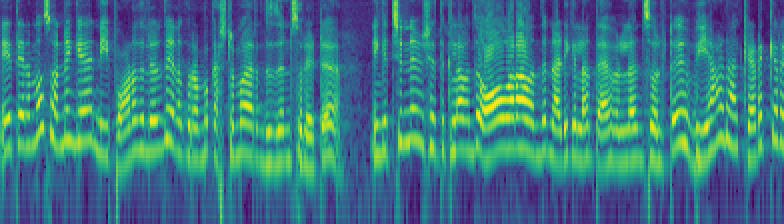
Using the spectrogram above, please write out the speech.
நேற்று என்னமோ சொன்னீங்க நீ போனதுலேருந்து எனக்கு ரொம்ப கஷ்டமாக இருந்ததுன்னு சொல்லிட்டு. நீங்கள் சின்ன விஷயத்துக்கெலாம் வந்து ஓவராக வந்து நடிக்கலாம் தேவையில்லைன்னு சொல்லிட்டு வியானா கிடைக்கிற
